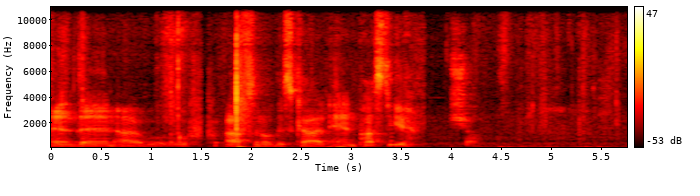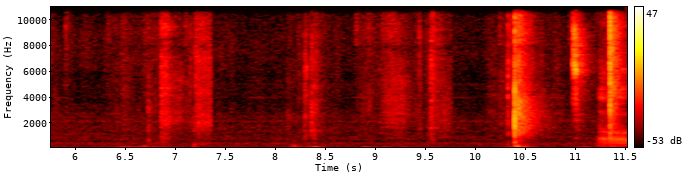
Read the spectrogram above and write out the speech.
And then I will arsenal this card and pass to you. Sure. Uh,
